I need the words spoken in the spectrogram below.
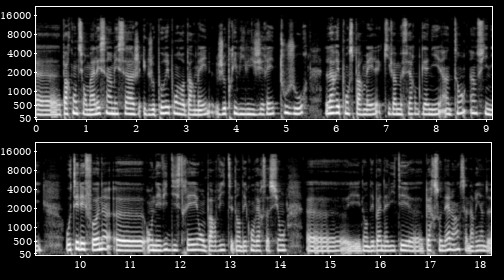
Euh, par contre, si on m'a laissé un message et que je peux répondre par mail, je privilégierai toujours la réponse par mail qui va me faire gagner un temps infini. Au téléphone, euh, on est vite distrait, on part vite dans des conversations euh, et dans des banalités euh, personnelles. Hein. Ça n'a rien de,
